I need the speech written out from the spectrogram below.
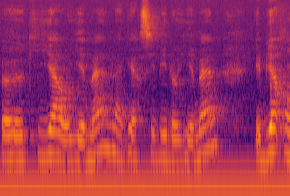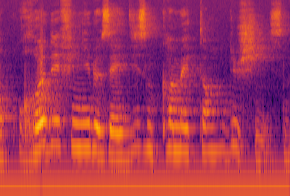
qu'il y a au Yémen, la guerre civile au Yémen, eh bien, on redéfinit le zaïdisme comme étant du chiisme.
